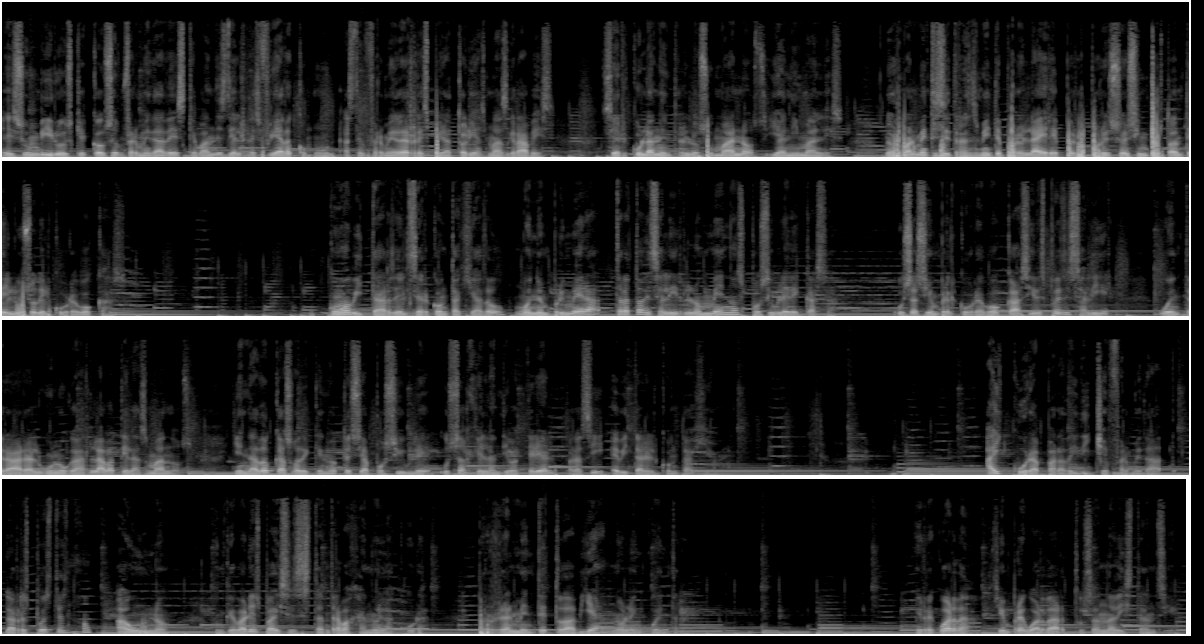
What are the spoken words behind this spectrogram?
Es un virus que causa enfermedades que van desde el resfriado común hasta enfermedades respiratorias más graves. Circulan entre los humanos y animales. Normalmente se transmite por el aire, pero por eso es importante el uso del cubrebocas. ¿Cómo evitar del ser contagiado? Bueno, en primera, trata de salir lo menos posible de casa. Usa siempre el cubrebocas y después de salir o entrar a algún lugar, lávate las manos. Y en dado caso de que no te sea posible, usa gel antibacterial para así evitar el contagio. ¿Hay cura para dicha enfermedad? La respuesta es no, aún no, aunque varios países están trabajando en la cura, pero realmente todavía no la encuentran. Y recuerda, siempre guardar tu sana distancia.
